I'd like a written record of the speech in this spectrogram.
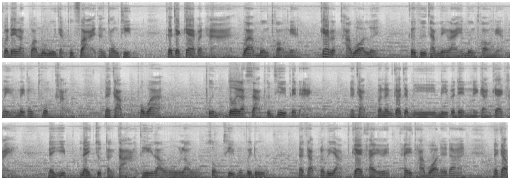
ก็ได้รับความร่วมมือจากทุกฝ่ายทั้งท้องถิ่น ก็จะแก้ปัญหาว่าเมืองทองเนี่ยแก้แบบถาวรเลย ก็คือทำอย่างไรให้เมืองทองเนี่ยไม่ไม่ต้องท่วมขังนะครับ เพราะว่าพื้นโดยรักษาพื้นที่เป็นแอ่งนะครับเพราะฉะนั้นก็จะมีมีประเด็นในการแก้ไขในยิบในจุดต่างๆ ที่เราเราส่งทีมลงไปดู นะครับเราพยายามแก้ไขให้ถาวรให้ได้นะครับ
